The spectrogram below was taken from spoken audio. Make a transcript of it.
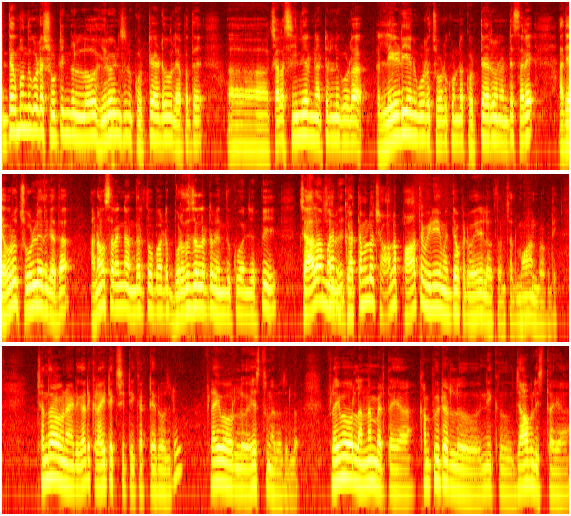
ఇంతకుముందు కూడా షూటింగుల్లో హీరోయిన్స్ని కొట్టాడు లేకపోతే చాలా సీనియర్ నటుల్ని కూడా లేడీ అని కూడా చూడకుండా కొట్టారు అని అంటే సరే అది ఎవరూ చూడలేదు కదా అనవసరంగా అందరితో పాటు బురద జల్లటం ఎందుకు అని చెప్పి చాలా మంది గతంలో చాలా పాత వీడియో మధ్య ఒకటి వైరల్ అవుతుంది సార్ మోహన్ బాబుది. చంద్రబాబు నాయుడు గారు ఇక్కడ హైటెక్ సిటీ కట్టే రోజులు ఫ్లైఓవర్లు వేస్తున్న రోజుల్లో. ఫ్లైఓవర్లు అన్నం పెడతాయా? కంప్యూటర్లు నీకు జాబులు ఇస్తాయా?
